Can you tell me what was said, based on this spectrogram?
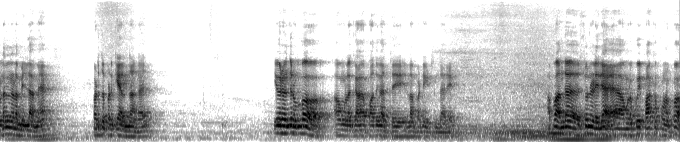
உடல்நலம் இல்லாமல் படுத்த படுக்கையாக இருந்தாங்க. இவர் வந்து ரொம்ப அவங்களுக்காக பாதுகாத்து எல்லாம் பண்ணிக்கிட்டு இருந்தார். அப்போ அந்த சூழ்நிலையில் அவங்கள போய் பார்க்க போனப்போ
